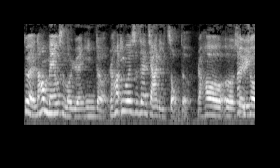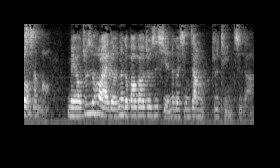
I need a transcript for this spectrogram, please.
对，然后没有什么原因的，然后因为是在家里走的，然后呃，所以就什么没有，就是后来的那个报告就是写那个心脏就是停止啊，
